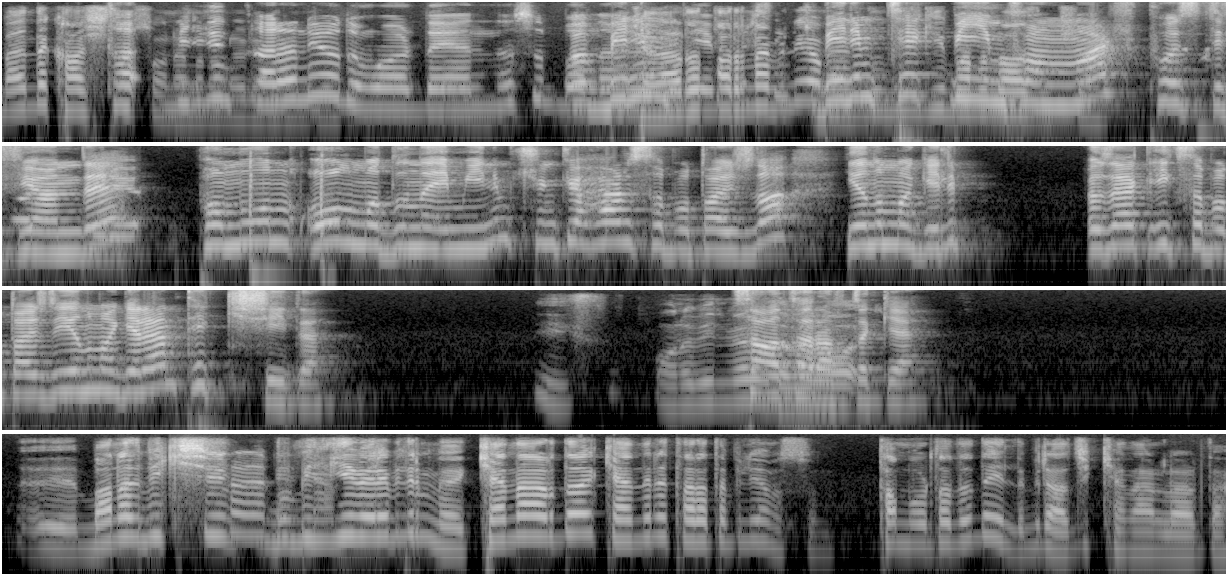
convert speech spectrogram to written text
Ben de kaçtım Ta- sonra. bildiğin bunun taranıyordum orada yani. Nasıl bana benim- Kenarda diyebilirsin taranabiliyor ki? ama Benim bu tek bir bana lazım infom an. var pozitif yönde. Pamuğun olmadığına eminim çünkü her sabotajda yanıma gelip özellikle ilk sabotajda yanıma gelen tek kişiydi. İlk- Onu bilmiyorum Sağ da ben o- taraftaki. Ee, bana bir kişi bu bilgiyi verebilir mi? Kenarda kendini taratabiliyor musun? Tam ortada değil de birazcık kenarlarda.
